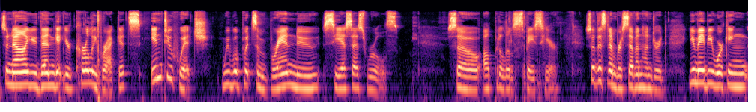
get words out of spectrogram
So now you then get your curly brackets into which we will put some brand new CSS rules. So I'll put a little space here. So this number 700. You may be working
